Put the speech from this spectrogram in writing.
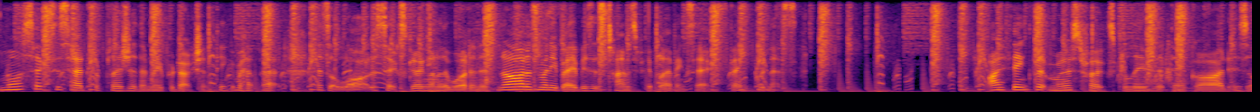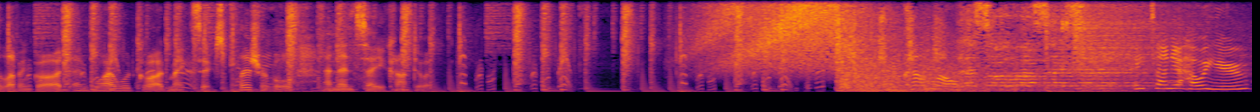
more sex is had for pleasure than reproduction. Think about that. There's a lot of sex going on in the world, and there's not as many babies as times people are having sex. Thank goodness. I think that most folks believe that their God is a loving God, and why would God make sex pleasurable and then say you can't do it? How are you?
